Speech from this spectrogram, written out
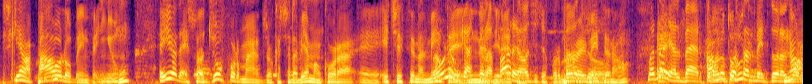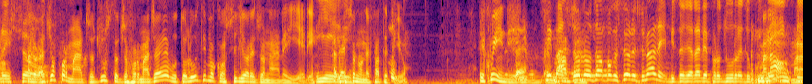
Si chiama Paolo Benvenu. E io adesso a Gio Formaggio, che ce l'abbiamo ancora eh, eccezionalmente Ma non in da diretta, fare oggi, Gio Formaggio? Probabilmente no. Ma dai, Eh, Alberto, ha ma non può l'ulti- star mezz'ora al No, morning show. Allora, Gio Formaggio, giusto Gio Formaggio, hai avuto l'ultimo consiglio regionale ieri. Ieri. Adesso non ne fate più. E quindi... Sì, beh, ma il giorno dopo questo regionale bisognerebbe produrre Ma documenti. no, ma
